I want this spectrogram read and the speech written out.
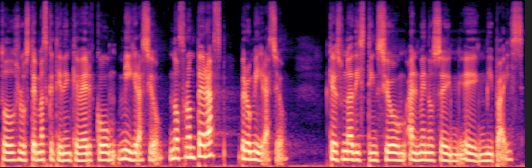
todos los temas que tienen que ver con migración, no fronteras, pero migración, que es una distinción al menos en, mi país.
